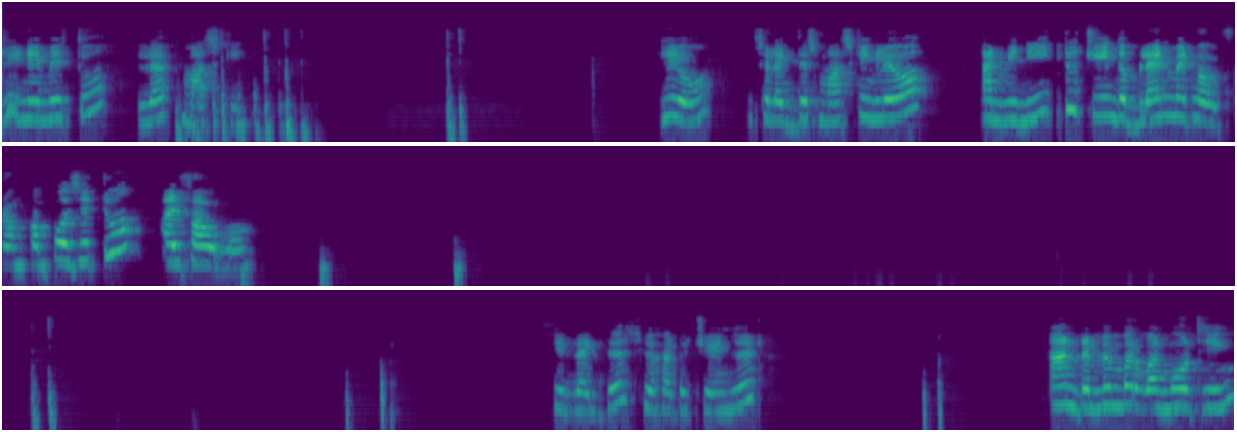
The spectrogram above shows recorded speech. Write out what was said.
Rename it to left masking. Here select this masking layer and we need to change the blend method from composite to alpha over. See like this, you have to change it. And remember one more thing,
